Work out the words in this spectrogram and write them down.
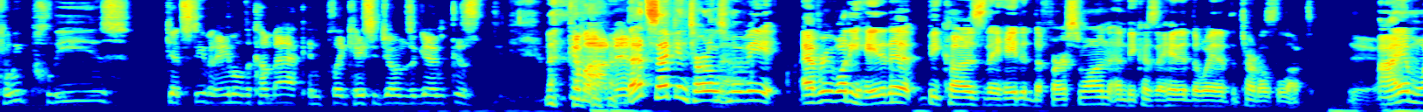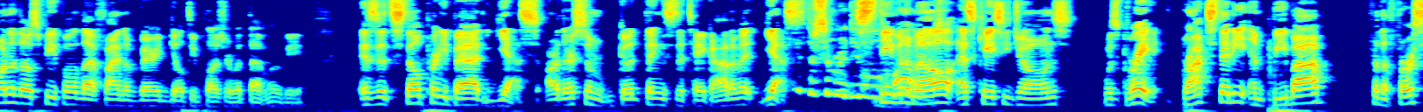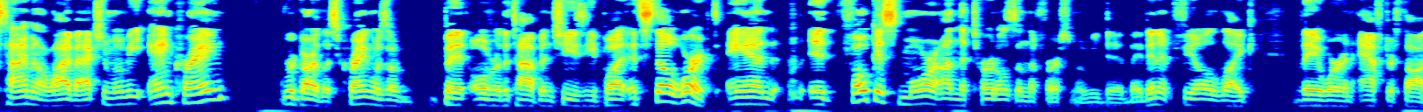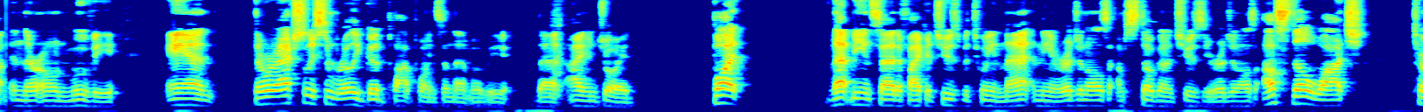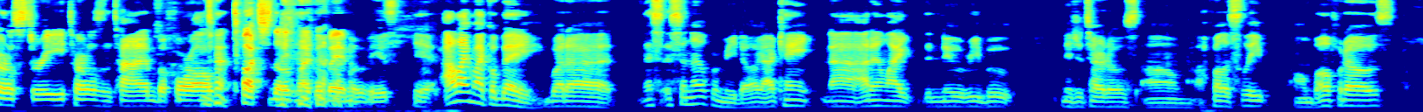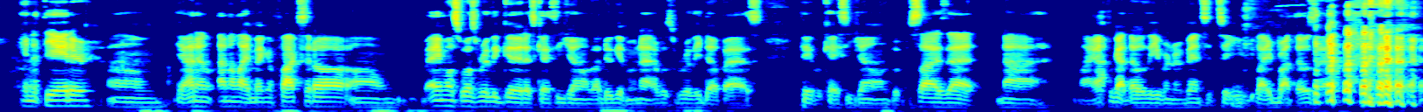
can we please get Stephen Amell to come back and play Casey Jones again? Because come on, man. That second Turtles Nah. movie, everybody hated it because they hated the first one and because they hated the way that the Turtles looked. Yeah. I am one of those people that find a very guilty pleasure with that movie. Is it still pretty bad? Yes. Are there some good things to take out of it? Yes. There's some redeemable Stephen. Amell as Casey Jones was great. Rocksteady and Bebop for the first time in a live action movie, and Krang, regardless, Krang was a bit over the top and cheesy, but it still worked, and it focused more on the turtles than the first movie did. They didn't feel like they were an afterthought in their own movie, and there were actually some really good plot points in that movie that I enjoyed. But that being said, if I could choose between that and the originals, I'm still going to choose the originals. I'll still watch Turtles 3, Turtles in Time before I'll touch those Michael Bay movies. Yeah, I like Michael Bay, but uh, it's it's a no for me, dog. I can't. Nah, I didn't like the new reboot Ninja Turtles. Um, I fell asleep on both of those in the theater. Um, yeah, I didn't. I didn't like Megan Fox at all. Um, Amos was really good as Casey Jones. I do give him that. It was really dope ass pick with Casey Jones. But besides that, nah. Like I forgot those even invented to you. Like brought those out.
